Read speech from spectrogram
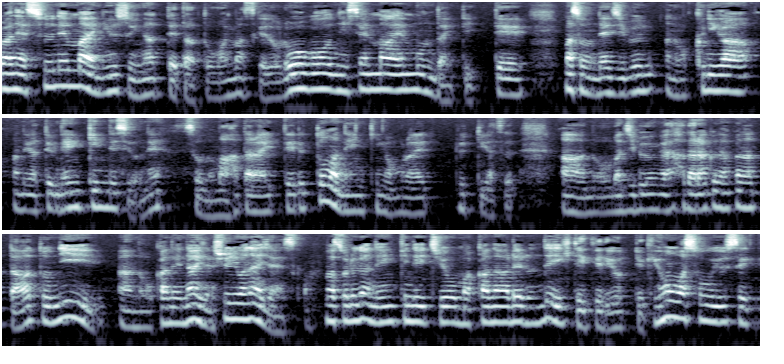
これはね数年前ニュースになってたと思いますけど老後2000万円問題って言ってまあそのね自分あの国があのやってる年金ですよね。そのまあ働いてるとまあ年金がもらえるっていうやつ。あの、まあ、自分が働くなくなった後にあのお金ないじゃない収入はないじゃないですか、まあ、それが年金で一応賄われるんで生きていけるよっていう基本はそういう設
